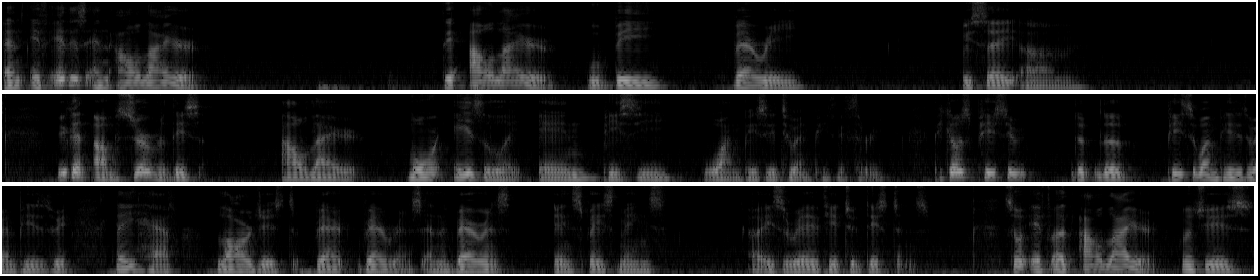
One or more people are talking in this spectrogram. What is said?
and if it is an outlier, the outlier will be very, we say, um, you can observe this outlier more easily in PC1, PC2, and PC3 because PC the, the PC1, PC2, and PC3 they have largest var variance, and variance in space means uh, is related to distance. So if an outlier, which is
